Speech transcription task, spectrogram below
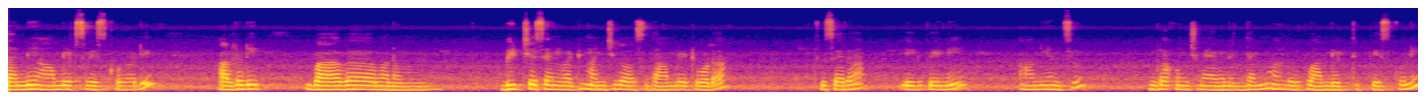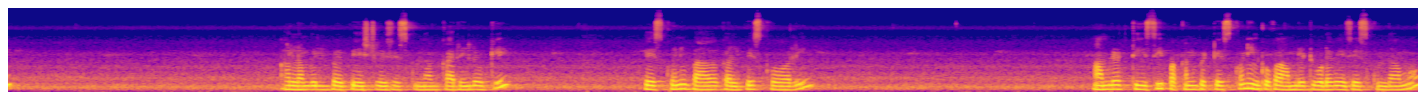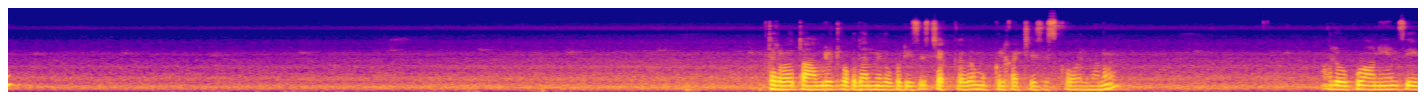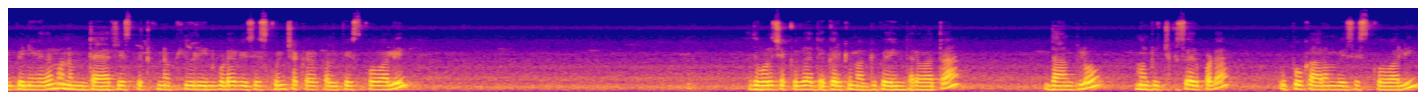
దాన్ని ఆమ్లెట్స్ వేసుకోవాలి. ఆల్రెడీ బాగా మనం బీట్ చేసాం కాబట్టి మంచిగా వస్తుంది ఆమ్లెట్ కూడా. చూసారా? ఎగిపోయినాయి. ఆనియన్స్ ఇంకా కొంచెం వేగనిద్దాము ఆలోపు ఆమ్లెట్ తిప్పేసుకొని అల్లం వెల్లిపాయ పేస్ట్ వేసేసుకుందాం కర్రీలోకి. వేసుకొని బాగా కలిపేసుకోవాలి. ఆమ్లెట్ తీసి పక్కన పెట్టేసుకొని ఇంకొక ఆమ్లెట్ కూడా వేసేసుకుందాము. తర్వాత ఆమ్లెట్ ఒకదాని మీద ఒకటి వేసి చక్కగా ముక్కలు కట్ చేసేసుకోవాలి మనం. లోపు ఆనియన్స్ వేగిపోయినాయి కదా మనం తయారు చేసి పెట్టుకున్న ప్యూరిన్ కూడా వేసేసుకొని చక్కగా కలిపేసుకోవాలి. అది కూడా చక్కగా దగ్గరికి మగ్గిపోయిన తర్వాత దాంట్లో మన రుచికి సరిపడా ఉప్పు కారం వేసేసుకోవాలి.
